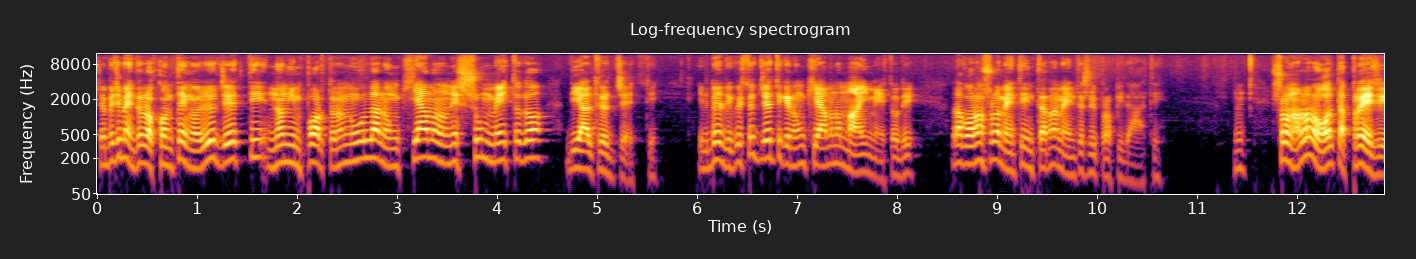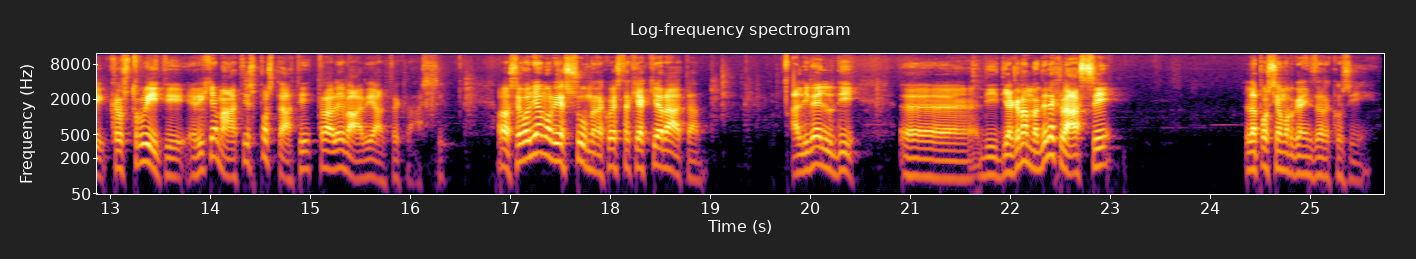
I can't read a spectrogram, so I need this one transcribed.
Semplicemente loro contengono gli oggetti, non importano nulla, non chiamano nessun metodo di altri oggetti. Il bello di questi oggetti è che non chiamano mai metodi, lavorano solamente internamente sui propri dati. Mm? sono a loro volta presi, costruiti richiamati e spostati tra le varie altre classi. Allora, se vogliamo riassumere questa chiacchierata a livello di, eh, di diagramma delle classi, la possiamo organizzare così.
